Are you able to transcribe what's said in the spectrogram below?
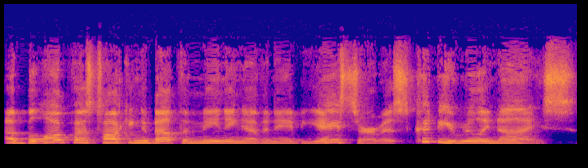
a blog post talking about the meaning of an ABA service could be really nice,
